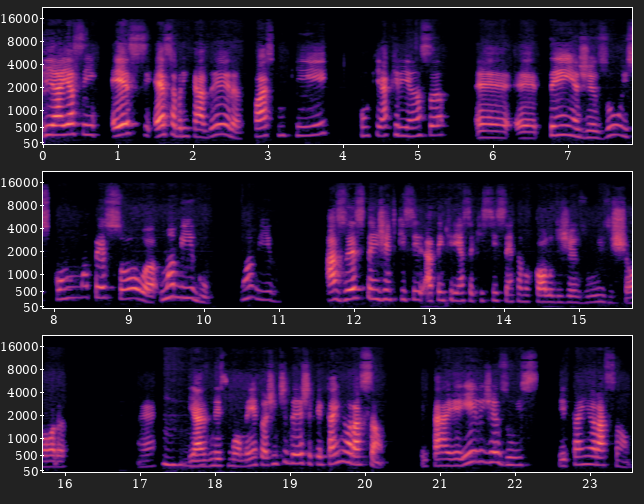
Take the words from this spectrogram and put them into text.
e aí, assim, esse, essa brincadeira faz com que, com que a criança é, é, tenha Jesus como uma pessoa, um amigo, um amigo. Às vezes tem gente que se, tem criança que se senta no colo de Jesus e chora, né? Uhum. E nesse momento a gente deixa que ele está em oração. Ele tá, é ele Jesus, ele está em oração.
